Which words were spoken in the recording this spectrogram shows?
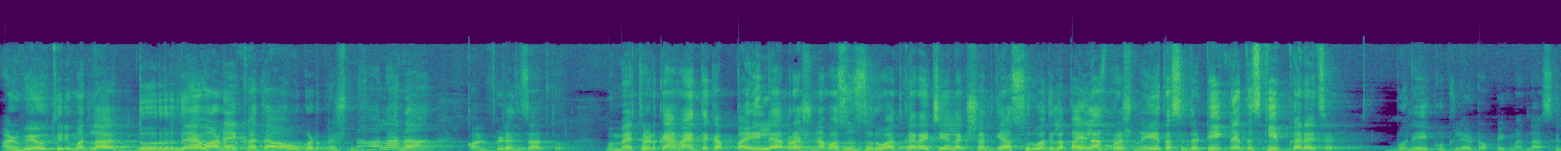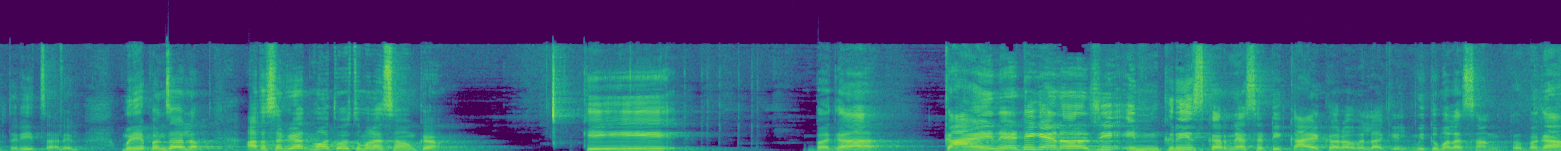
आणि वेव थिअरीमधला दुर्दैवाने एखादा अवघड प्रश्न आला ना कॉन्फिडन्स जातो. मग मेथड काय माहिती का? पहिल्या प्रश्नापासून सुरुवात करायची हे लक्षात घ्या. सुरुवातीला पहिलाच प्रश्न. येत असेल तर ठीक नाही तर स्किप करायचं भलेही कुठल्या टॉपिकमधला असेल तरी चालेल. मग हे पण झालं. आता सगळ्यात महत्त्वाचं तुम्हाला सांगू का? की बघा कायनेटिक एनर्जी इन्क्रीज करण्यासाठी काय करावं लागेल? मी तुम्हाला सांगतो. बघा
